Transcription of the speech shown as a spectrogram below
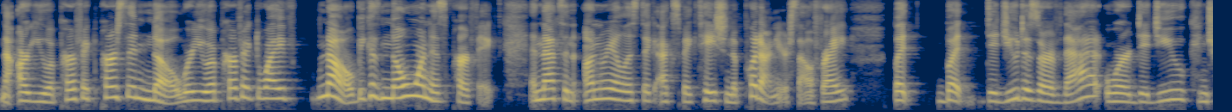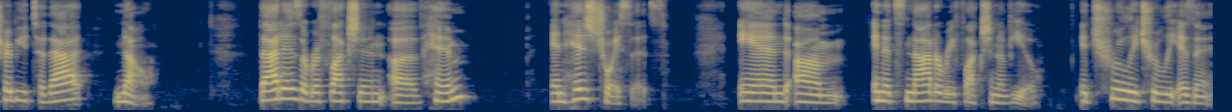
Now, are you a perfect person? No. Were you a perfect wife? No, because no one is perfect. And that's an unrealistic expectation to put on yourself, right? But but did you deserve that or did you contribute to that? No. That is a reflection of him and his choices. And um and it's not a reflection of you. It truly truly isn't.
